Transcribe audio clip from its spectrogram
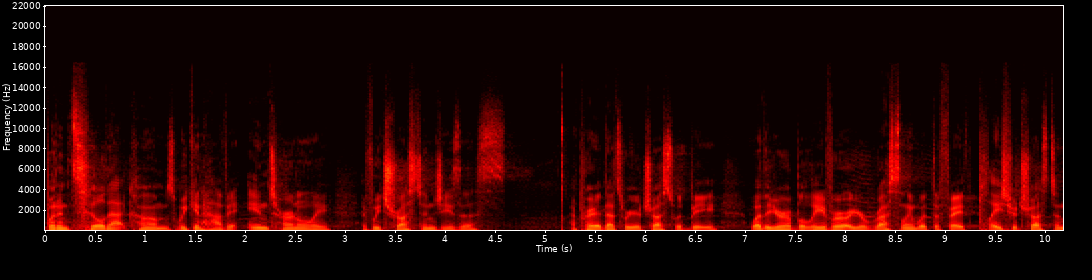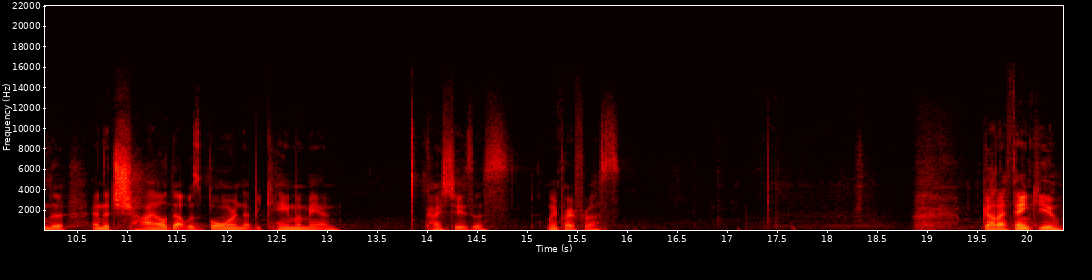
But until that comes, we can have it internally if we trust in Jesus. I pray that's where your trust would be. Whether you're a believer or you're wrestling with the faith, place your trust in the, in the child that was born, that became a man, Christ Jesus. Let me pray for us. God, I thank you.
